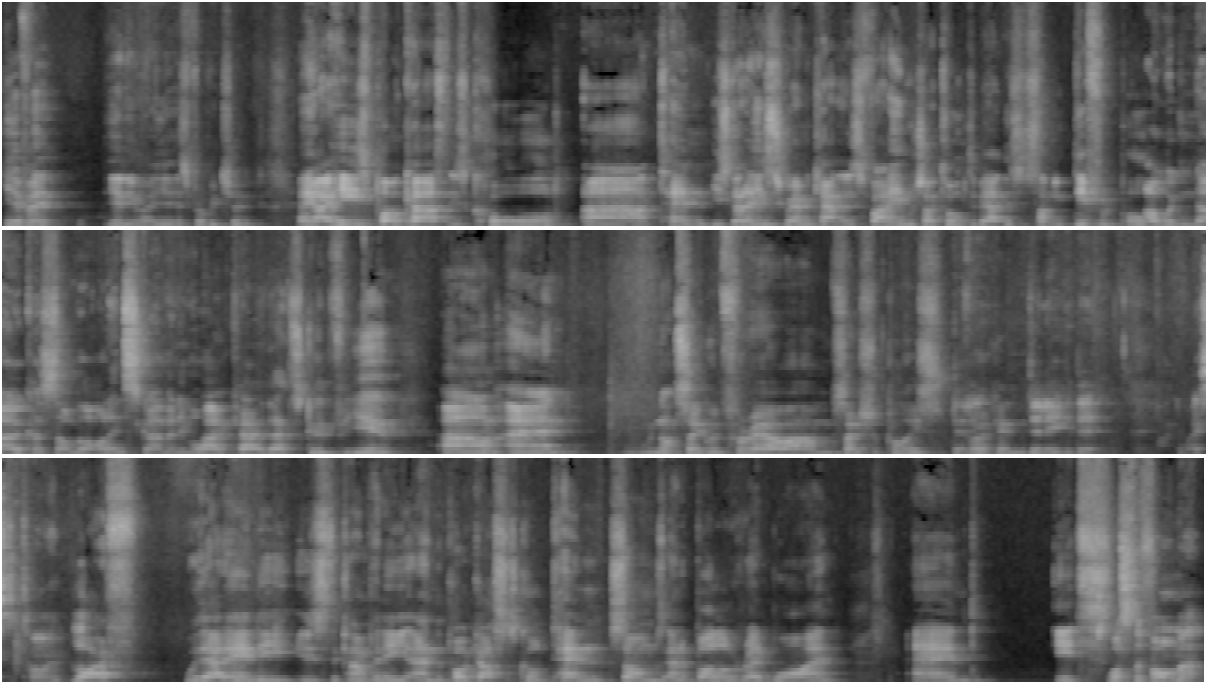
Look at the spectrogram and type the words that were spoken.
Yeah, but anyway, yeah, it's probably true. Anyway, his podcast is called uh, Ten. He's got an Instagram account that is funny, which I talked about. This is something different, Paul. I wouldn't know because I'm not on Instagram anymore. Okay, that's good for you. Um, and not so good for our um, social police. Delete, Fucking deleted it. Fucking waste of time. Life Without Andy is the company, and the podcast is called Ten Songs and a Bottle of Red Wine, and it's What's the format?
